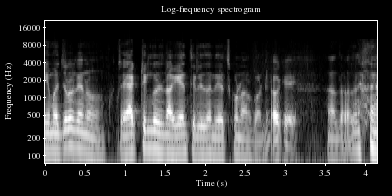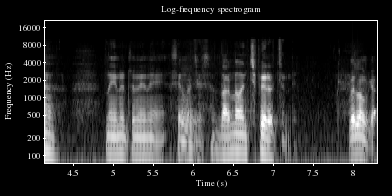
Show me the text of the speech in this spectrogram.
ఈ మధ్యలో నేను యాక్టింగ్ గురించి నాకేం తెలియదు అని నేర్చుకున్నాను అనుకోండి. ఓకే. ఆ తర్వాత నేనంటే నేనే సినిమా చేశాను. దానికి మంచి పేరు వచ్చింది. విలన్గా.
